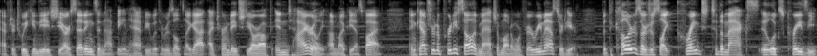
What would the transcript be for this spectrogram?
After tweaking the HDR settings and not being happy with the results I got, I turned HDR off entirely on my PS5 and captured a pretty solid match of Modern Warfare Remastered here but the colors are just like cranked to the max. It looks crazy.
